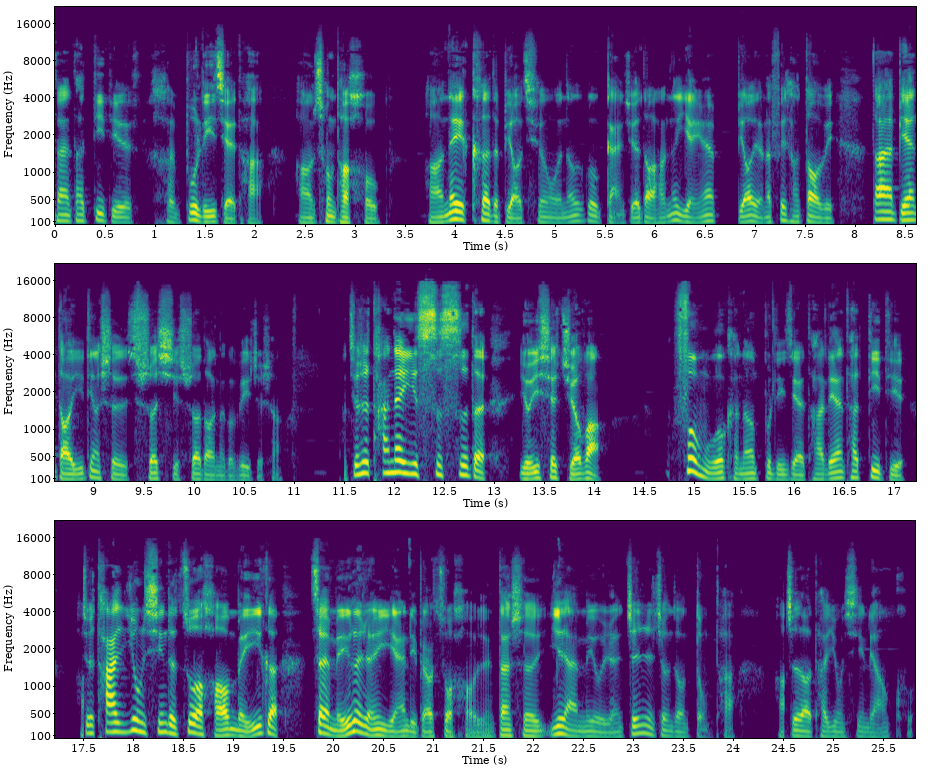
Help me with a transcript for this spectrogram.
但是他弟弟很不理解他，啊，冲他吼，啊，那一刻的表情我能够感觉到，哈，那演员表演的非常到位。当然，编导一定是说戏说到那个位置上，就是他那一丝丝的有一些绝望，父母可能不理解他，连他弟弟，就是他用心的做好每一个，在每一个人眼里边做好人，但是依然没有人真真正正懂他，啊，知道他用心良苦。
